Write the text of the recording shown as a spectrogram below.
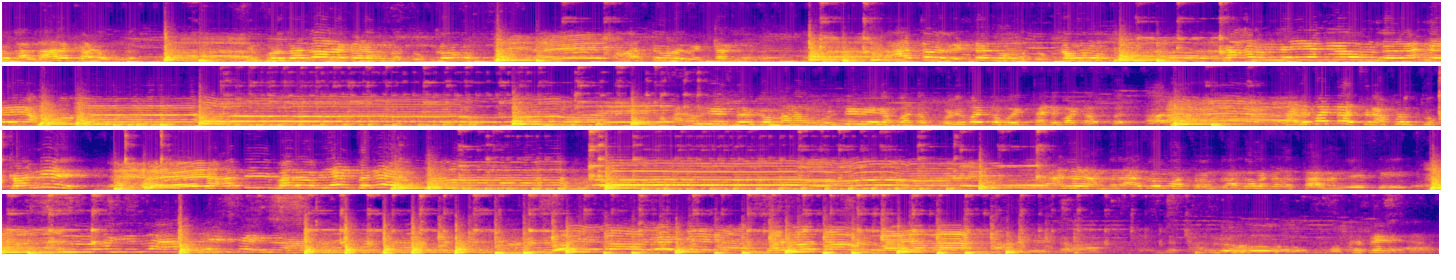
ఇప్పుడు గల్లాల కాడ ఉండదు ఇప్పుడు గల్లాల కాడ ఉన్న దుఃఖం ఆటంలో పెట్టంగా ఉండదు ఆటంలో పెట్టంగా ఉన్న దుఃఖము కారం చేయంగా అన్నరే అమ్మ. మనం ఒంటి మీద పట్ట పొడిబట్ట పోయి తడిబట్ట వస్తుంది. తడిబట్ట వచ్చినప్పుడు దుఃఖాన్ని మాత్రం గంగల కడ స్నానం చేసి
